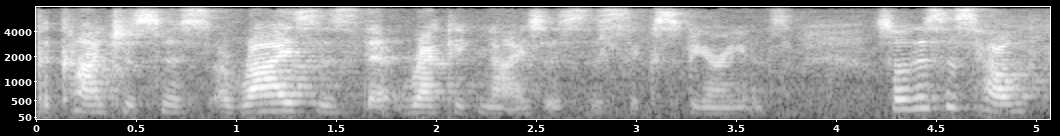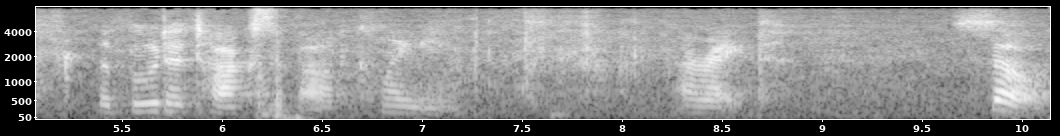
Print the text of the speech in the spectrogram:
the consciousness arises that recognizes this experience. So this is how the Buddha talks about clinging. All right. So,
